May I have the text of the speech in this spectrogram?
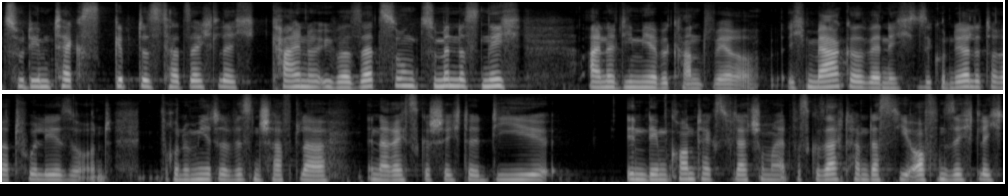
Zu dem Text gibt es tatsächlich keine Übersetzung, zumindest nicht eine, die mir bekannt wäre. Ich merke, wenn ich Sekundärliteratur lese und renommierte Wissenschaftler in der Rechtsgeschichte, die in dem Kontext vielleicht schon mal etwas gesagt haben, dass sie offensichtlich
